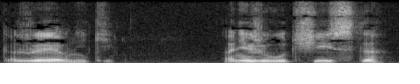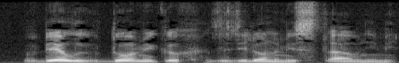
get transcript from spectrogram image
кожевники. Они живут чисто, в белых домиках за зелеными ставнями.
